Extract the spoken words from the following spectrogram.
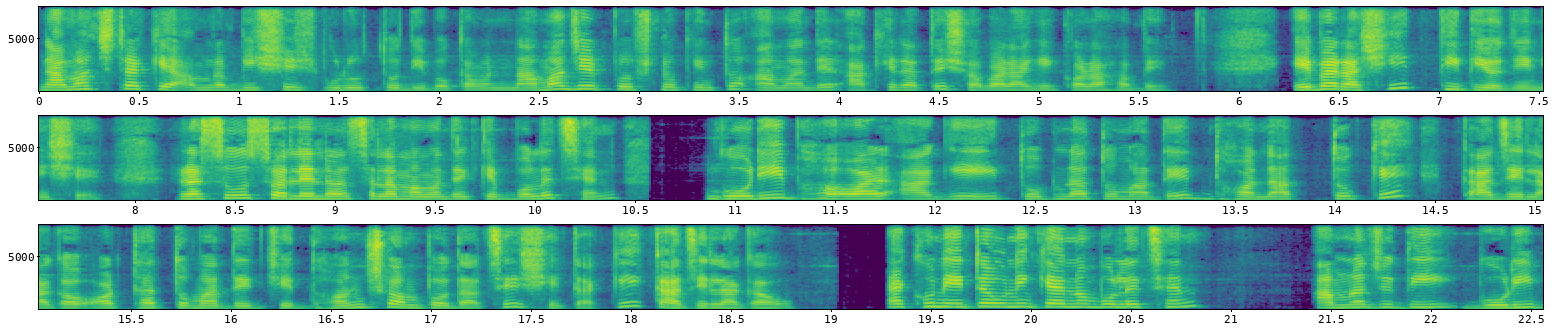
নামাজটাকে আমরা বিশেষ গুরুত্ব দিব, কারণ নামাজের প্রশ্ন কিন্তু আমাদের আখেরাতে সবার আগে করা হবে। এবার আসি তৃতীয় জিনিসে। রাসুল সাল্লাহ সাল্লাম আমাদেরকে বলেছেন, গরিব হওয়ার আগেই তোমরা তোমাদের ধনাত্মকে কাজে লাগাও, অর্থাৎ তোমাদের যে ধন সম্পদ আছে সেটাকে কাজে লাগাও। এখন এটা উনি কেন বলেছেন? আমরা যদি গরিব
